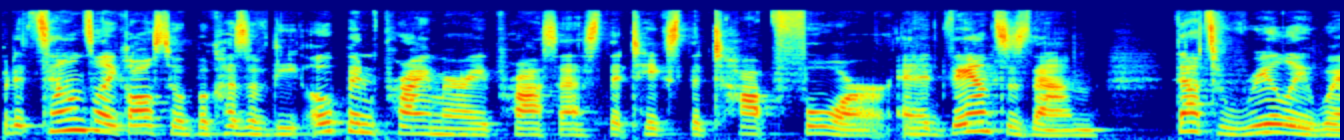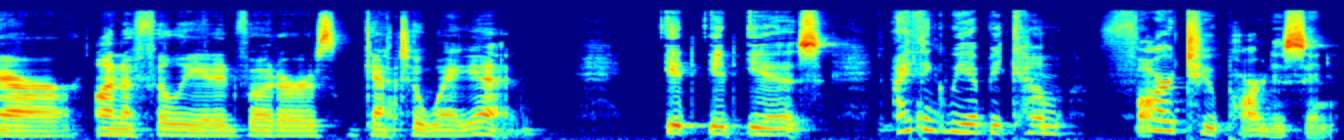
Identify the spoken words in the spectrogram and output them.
But it sounds like also because of the open primary process that takes the top four and advances them, that's really where unaffiliated voters get to weigh in. It, it is. I think we have become far too partisan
